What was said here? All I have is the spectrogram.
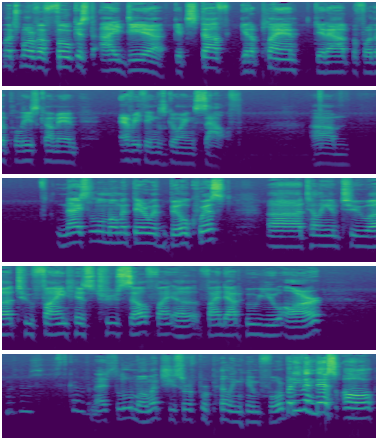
Much more of a focused idea. Get stuff, get a plan, get out before the police come in. Everything's going south. Um, nice little moment there with Bilquis uh, telling him to uh, to find his true self, find, uh, find out who you are. It's kind of a nice little moment. She's sort of propelling him forward. But even this all,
